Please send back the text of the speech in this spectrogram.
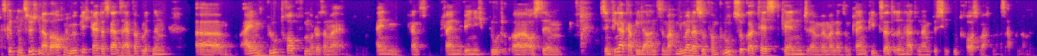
Es gibt inzwischen aber auch eine Möglichkeit, das ganz einfach mit einem äh, ein Bluttropfen oder sagen wir ein ganz klein wenig Blut äh, aus, dem, aus den Fingerkapillaren zu machen, wie man das so vom Blutzuckertest kennt, äh, wenn man dann so einen kleinen Piepser drin hat und dann ein bisschen Blut rausmacht und das abgenommen.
